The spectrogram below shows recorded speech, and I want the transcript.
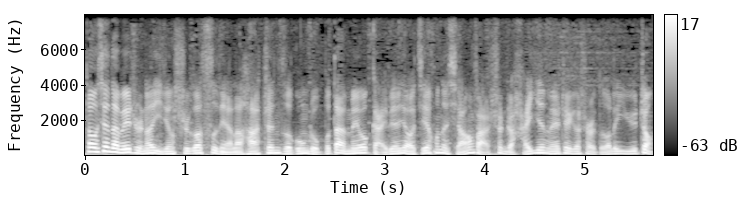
到现在为止呢，已经时隔四年了哈。贞子公主不但没有改变要结婚的想法，甚至还因为这个事儿得了抑郁症。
